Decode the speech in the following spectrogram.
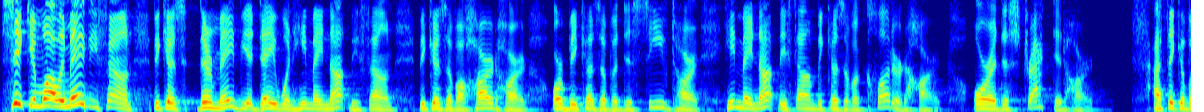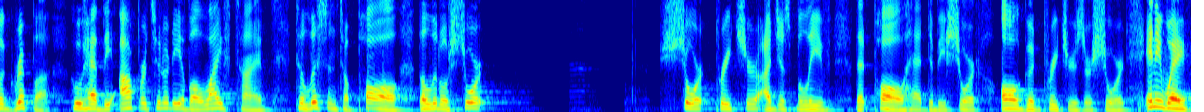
Seek him while he may be found, because there may be a day when he may not be found because of a hard heart or because of a deceived heart. He may not be found because of a cluttered heart or a distracted heart. I think of Agrippa, who had the opportunity of a lifetime to listen to Paul, the little short, short preacher. I just believe that Paul had to be short. All good preachers are short. Anyway,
